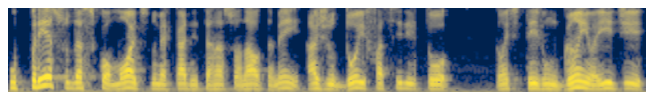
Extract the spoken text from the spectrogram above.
O preço das commodities no mercado internacional também ajudou e facilitou. Então a gente teve um ganho aí de,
